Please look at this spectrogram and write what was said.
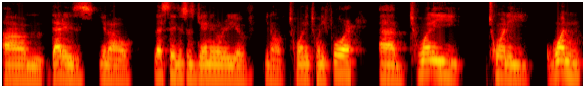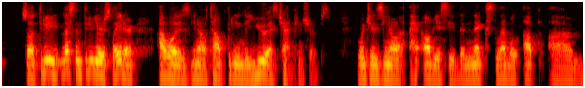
um, that is you know let's say this is January of you know 2024, uh, 2021 so three less than three years later, I was you know top three in the U.S. championships, which is you know obviously the next level up um,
